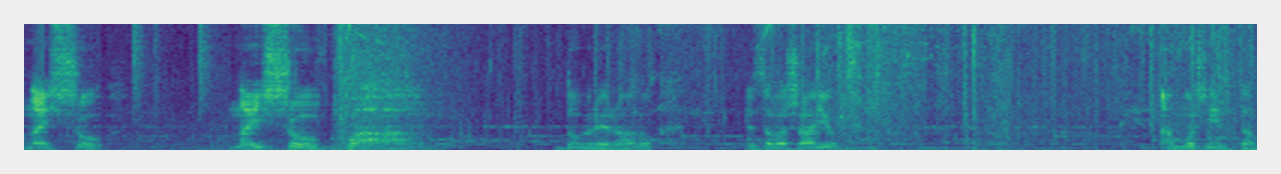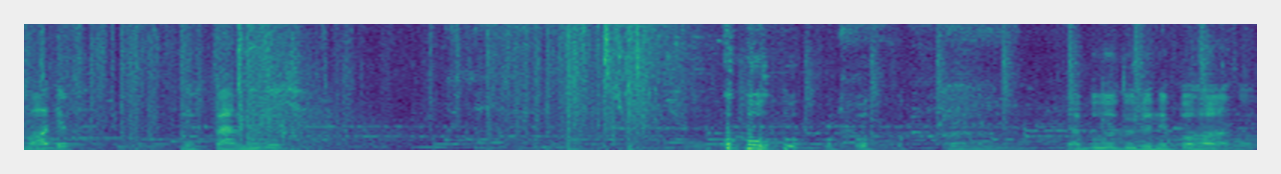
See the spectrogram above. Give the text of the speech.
Найшов. Найшов. Бам! Добрий ранок. Не заважаю. А може і завадив. Не впевнений. Це було дуже непогано.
